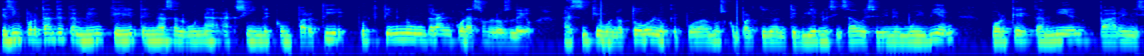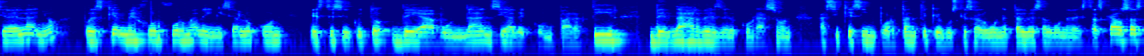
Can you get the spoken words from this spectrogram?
Es importante también que tengas alguna acción de compartir porque tienen un gran corazón, los leo. Así que bueno, todo lo que podamos compartir durante viernes y sábado se viene muy bien porque también para iniciar el año, pues qué mejor forma de iniciarlo con este circuito de abundancia, de compartir, de dar desde el corazón. Así que es importante que busques alguna, tal vez alguna de estas causas.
